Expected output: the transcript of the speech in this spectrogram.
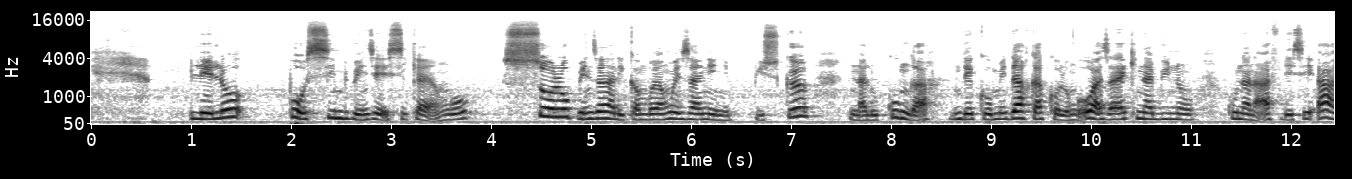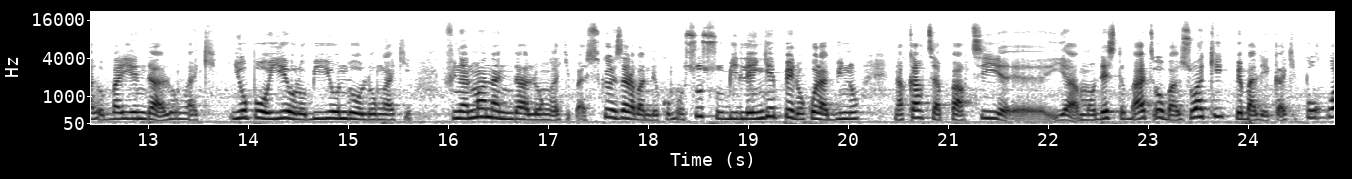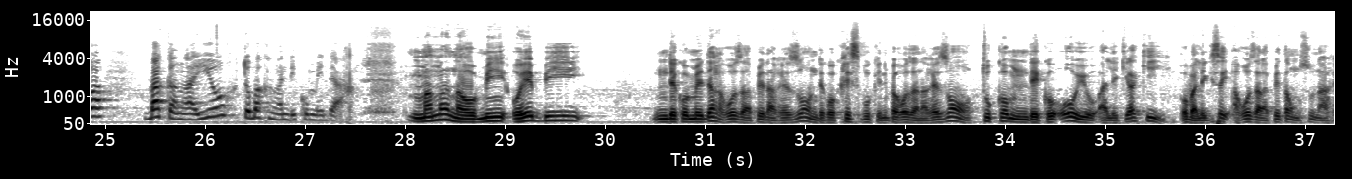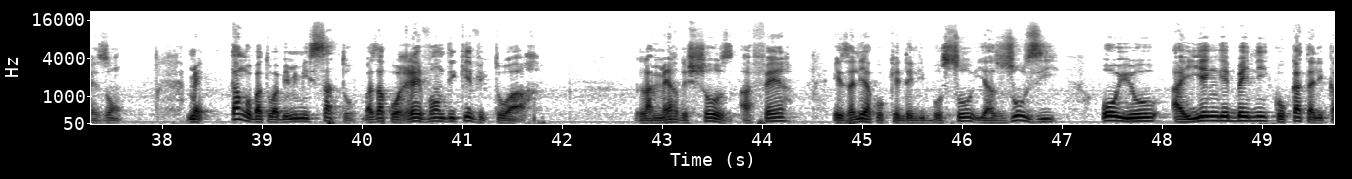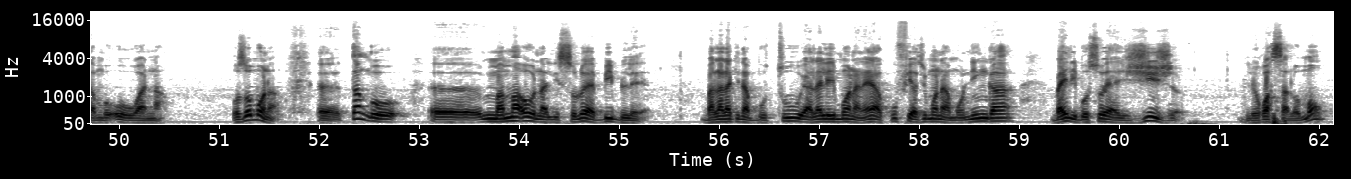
lelo mpo osimbi mpenza esika yango solo mpenza na likambo yango eza nini? Puisque na lukunga ndeko medar kakolongo oyo azalaki na bino kuna na fdc a aloba ye nde alongaki. Yo mpo oye olobi yo nde olongaki. Finalement nani nde alongaki? Parce que eza na bandeko mosusu bilenge bino na karte ya parti euh, ya modeste bat oyo bazwaki mpe balekaki. Pourquoi? Bakanga yo to bakanga ndeko medar Mama Naomi, oyebi ndeko Medar akozala mpe na raison, ndeko Chris Mukeni mpe akozala na raison, tout comme ndeko oyo alekaki, oyo balekisaki akozala mpe ntango mosusu na raison. Mais ntango bato babimi misato baza korevendique victoire, la meilleure des choses à faire ezali ya kokende liboso ya zuzi oyo ayengebeni kokata likambo oyo wana. Ozomona euh, ntango euh, mama na lisolo ya bible balalaki na butu alali mwana na ye akufi azwi mwana moninga baye liboso ya juge le roi salomon.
